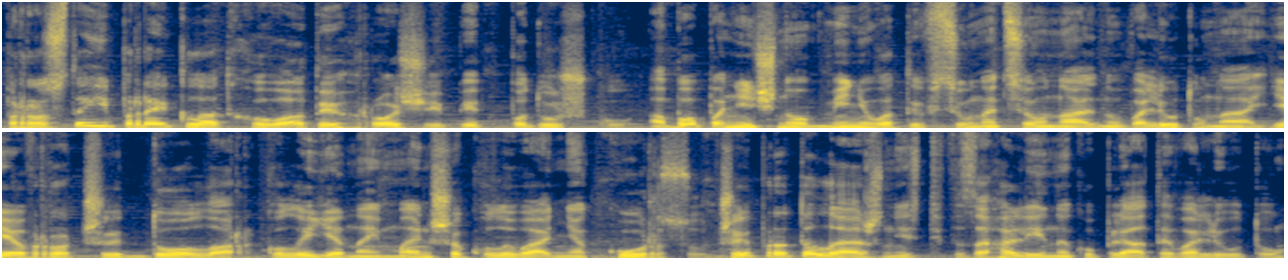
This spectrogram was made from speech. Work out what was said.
Простий приклад ховати гроші під подушку або панічно обмінювати всю національну валюту на євро чи долар, коли є найменше коливання курсу, чи протилежність взагалі не купляти валюту,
